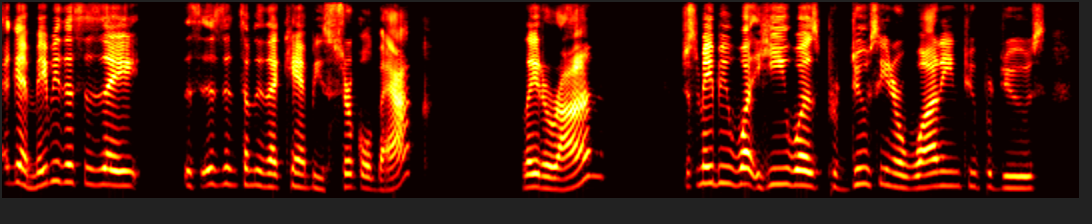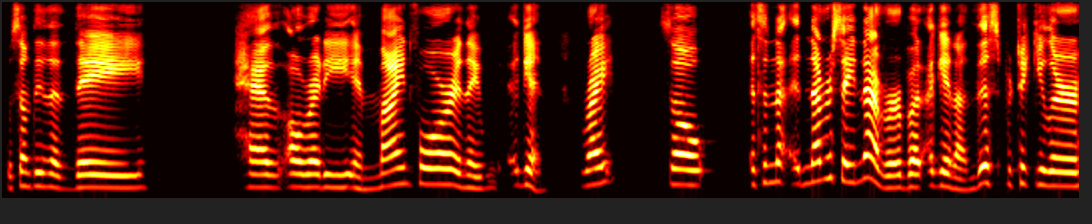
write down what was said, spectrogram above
again, maybe this is a this isn't something that can't be circled back later on. Just maybe what he was producing or wanting to produce was something that they have already in mind for and they again, right? So it's a never say never, but again, on this particular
